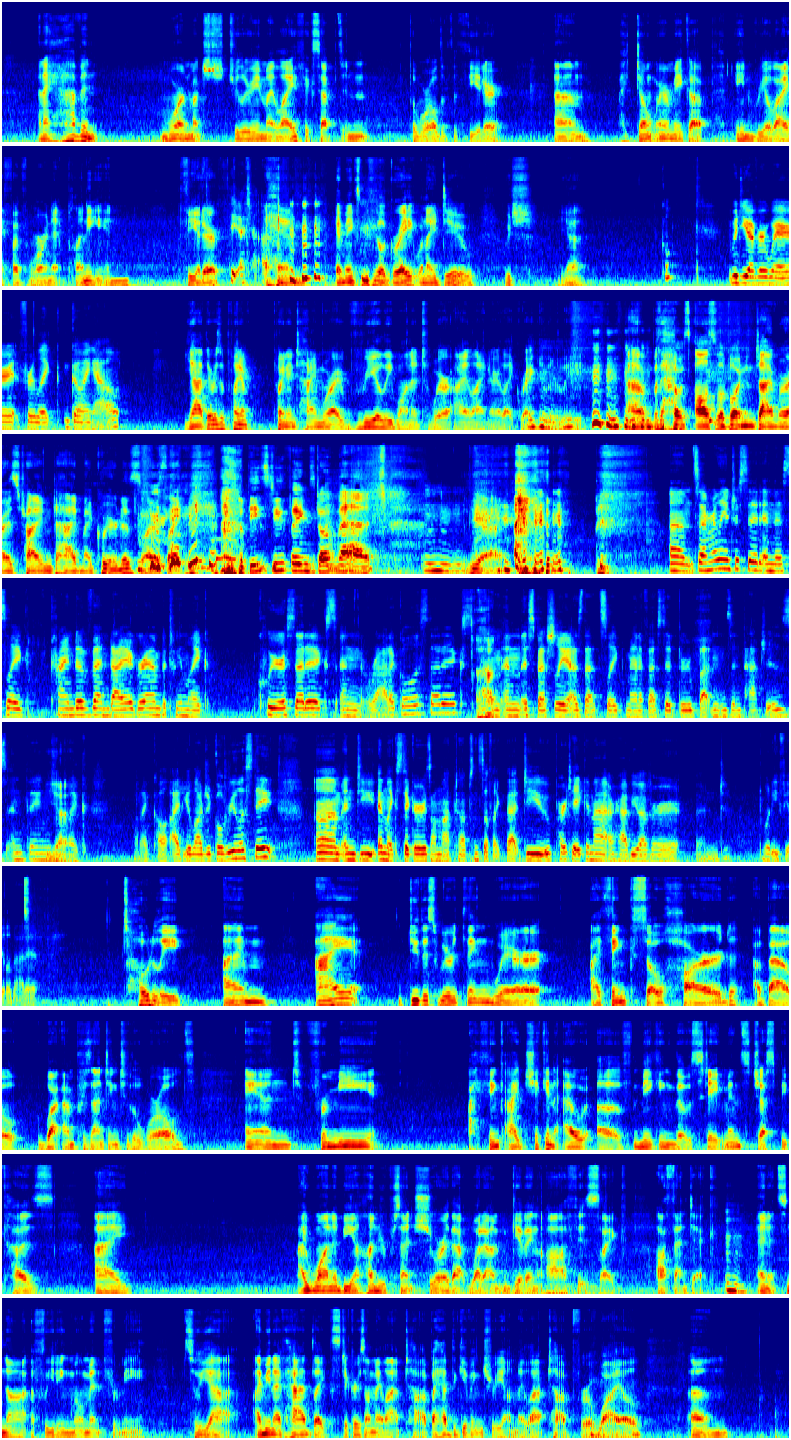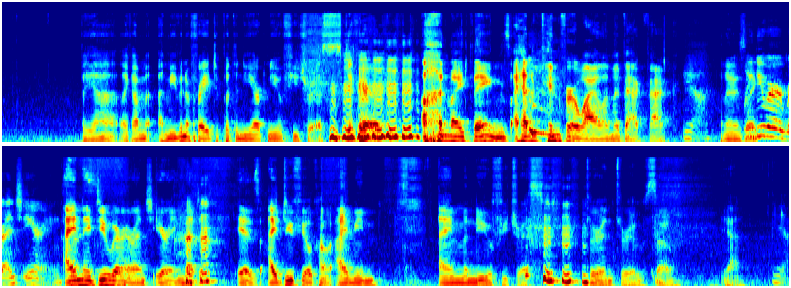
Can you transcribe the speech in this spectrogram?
and I haven't worn much jewelry in my life except in the world of the theater. Um, I don't wear makeup in real life. I've worn it plenty in theater, Theater. and it makes me feel great when I do. Which, yeah, Cool. Would you ever wear it for like going out? Yeah, there was a point of, point in time where I really wanted to wear eyeliner like regularly, Mm-hmm. um, but that was also a point in time where I was trying to hide my queerness. So I was like, these two things don't match. Mm-hmm. Yeah. Um, so I'm really interested in this like kind of Venn diagram between like queer aesthetics and radical aesthetics, Uh-huh. um, and especially as that's like manifested through buttons and patches and things, Yeah. and like what I call ideological real estate, um, and do you, and like stickers on laptops and stuff like that. Do you partake in that, or have you ever? And what do you feel about it? totally i'm i do this weird thing where i think so hard about what i'm presenting to the world and for me i think i chicken out of making those statements just because i i want to be 100% sure that what i'm giving off is like authentic. And it's not a fleeting moment for me. So yeah. I mean i've had like stickers on my laptop. I had the giving tree on my laptop for a while. Um, but yeah like i'm i'm even afraid to put the new york neo futurist sticker on my things i had a pin for a while on my backpack Yeah, and i was well, like you do wear a wrench earrings. I, and I do wear a wrench earring that is i do feel com- i mean i'm a neo futurist through and through so yeah Yeah.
